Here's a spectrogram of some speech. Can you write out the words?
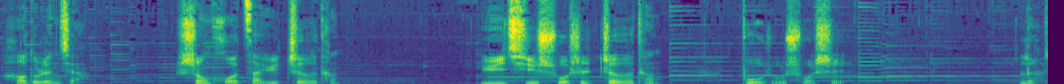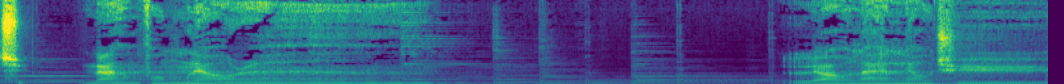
好多人讲，生活在于折腾，与其说是折腾，不如说是乐趣。南风撩人，撩来撩去，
